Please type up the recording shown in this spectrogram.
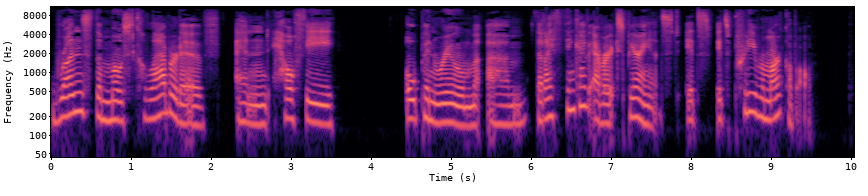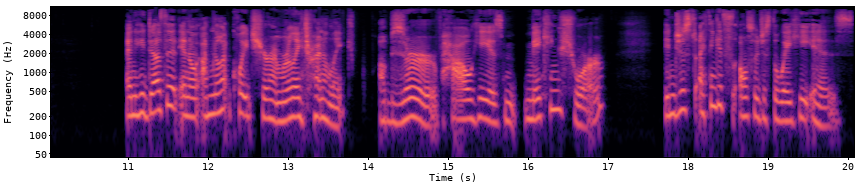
runs the most collaborative and healthy open room um, that I think I've ever experienced. It's it's pretty remarkable. And he does it in a, I'm not quite sure. I'm really trying to like observe how he is making sure in just, I think it's also just the way he is.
